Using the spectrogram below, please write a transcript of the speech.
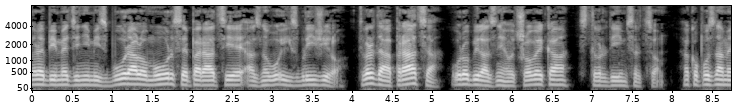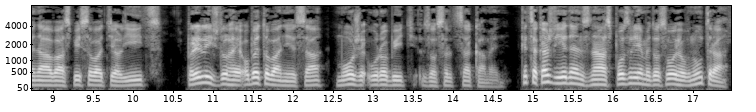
ktoré by medzi nimi zbúralo múr separácie a znovu ich zblížilo. Tvrdá práca urobila z neho človeka s tvrdým srdcom. Ako poznamenáva spisovateľ Jíc, príliš dlhé obetovanie sa môže urobiť zo srdca kameň. Keď sa každý jeden z nás pozrieme do svojho vnútra,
